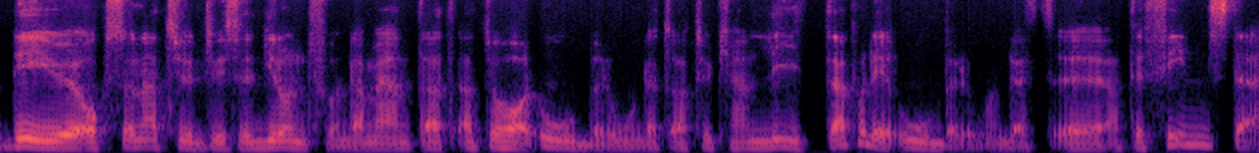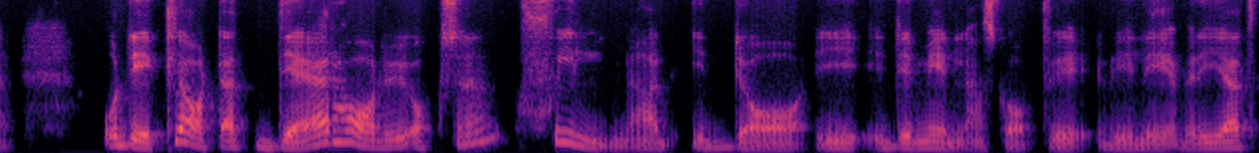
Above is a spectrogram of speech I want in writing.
Det är ju också naturligtvis ett grundfundament att, att du har oberoendet och att du kan lita på det oberoendet, eh, att det finns där. Och det är klart att där har du också en skillnad idag i, i det medlemskap vi, vi lever i. Att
